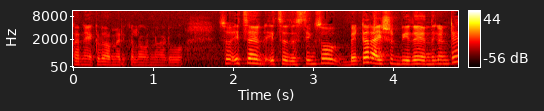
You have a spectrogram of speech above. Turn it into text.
కానీ ఎక్కడో అమెరికాలో ఉన్నాడు. So it's it's this thing so better I should be there ఎందుకంటే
